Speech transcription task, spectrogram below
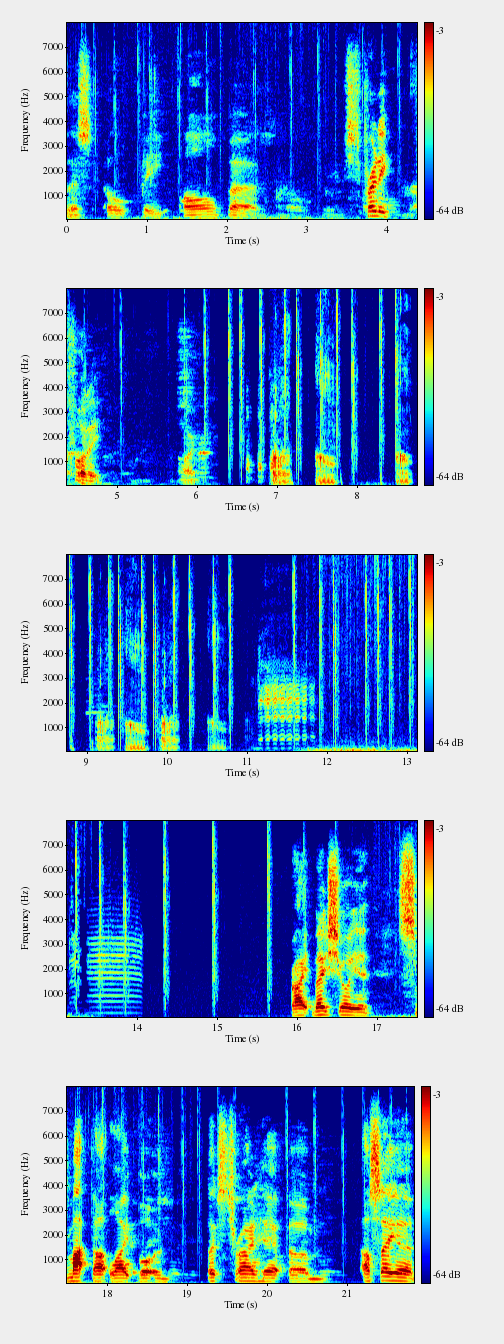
This will be all bird. Which is pretty funny. Right. Right, make sure you smack that like button. Let's try and hit, um, I'll say uh,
